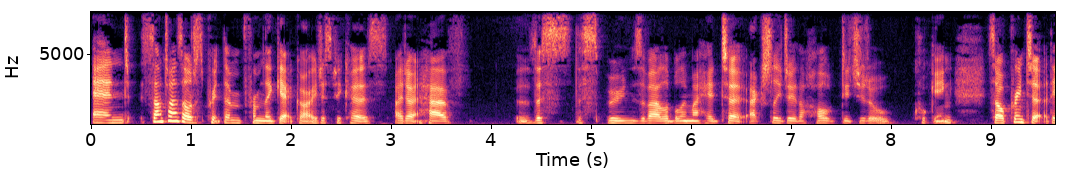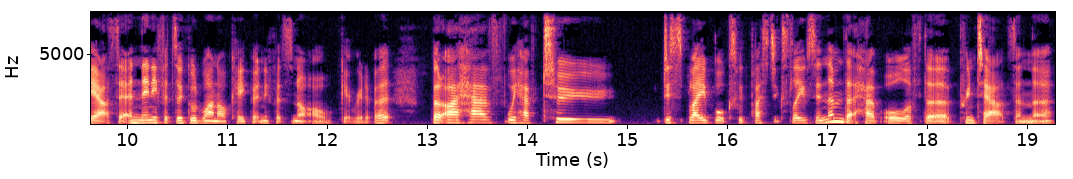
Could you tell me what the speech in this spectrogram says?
and sometimes I'll just print them from the get go, just because I don't have the the spoons available in my head to actually do the whole digital cooking. So I'll print it at the outset, and then if it's a good one, I'll keep it, and if it's not, I'll get rid of it. But I have we have two display books with plastic sleeves in them that have all of the printouts and the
